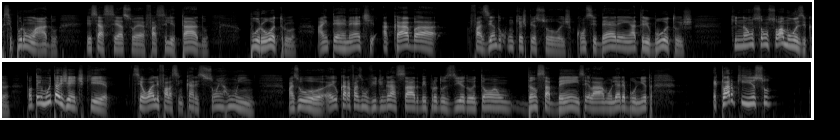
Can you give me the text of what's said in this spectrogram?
se por um lado esse acesso é facilitado, por outro, a internet acaba fazendo com que as pessoas considerem atributos que não são só a música. Então tem muita gente que você olha e fala assim, cara, esse som é ruim. Mas o, aí o cara faz um vídeo engraçado, bem produzido, ou então é um dança bem, sei lá, a mulher é bonita. É claro que isso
